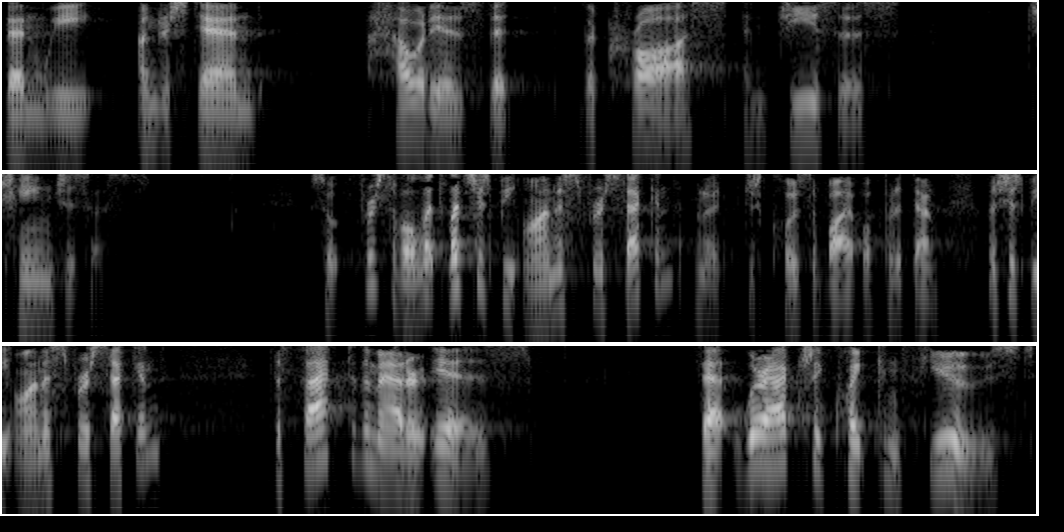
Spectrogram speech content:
then we understand how it is that the cross and Jesus changes us. So, first of all, let, us just be honest for a second. I'm going to just close the Bible, put it down. Let's just be honest for a second. The fact of the matter is that we're actually quite confused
